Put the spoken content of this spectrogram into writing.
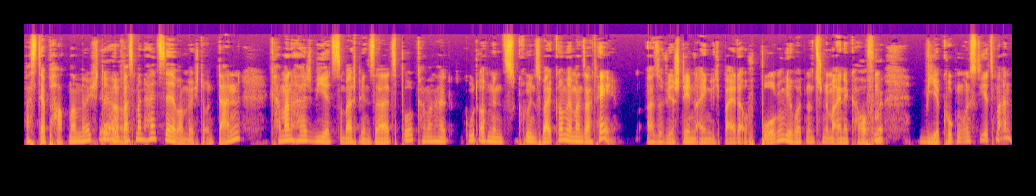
was der Partner möchte Ja. und was man halt selber möchte. Und dann kann man halt, wie jetzt zum Beispiel in Salzburg, kann man halt gut auf einen grünen Zweig kommen, wenn man sagt, hey, also wir stehen eigentlich beide auf Burgen, wir wollten uns schon immer eine kaufen, Ja. wir gucken uns die jetzt mal an.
